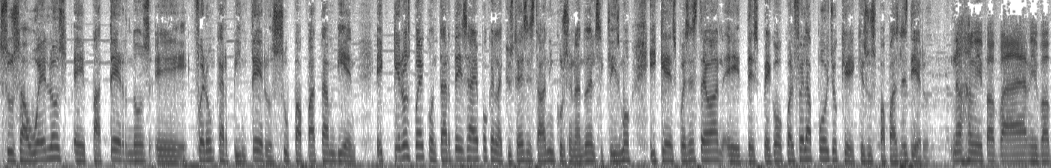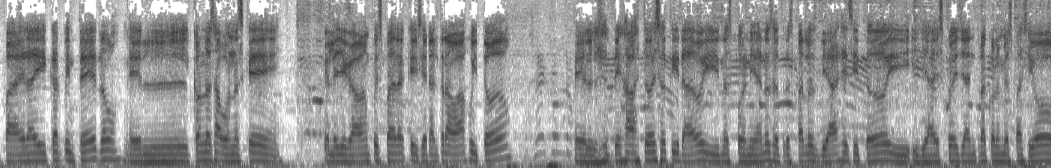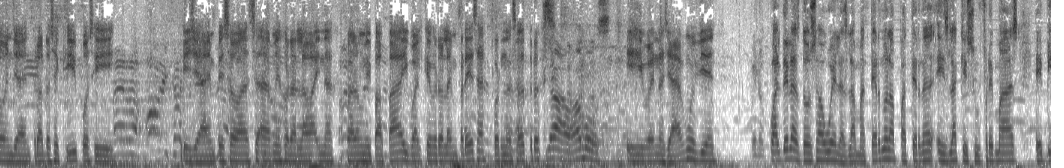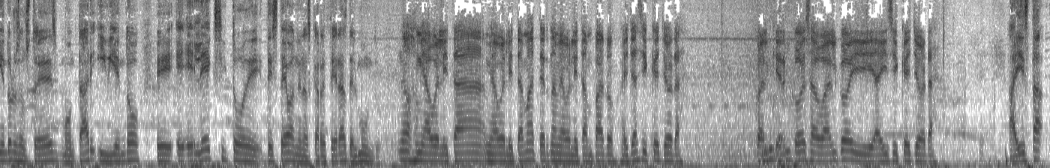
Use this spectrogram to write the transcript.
Sus abuelos eh, paternos eh, fueron carpinteros, su papá también. Eh, ¿Qué nos puede contar de esa época en la que ustedes estaban incursionando en el ciclismo y que después Esteban eh, despegó? ¿Cuál fue el apoyo que, sus papás les dieron? No, mi papá, mi papá era ahí carpintero, él con los abonos que, que le llegaban pues para que hiciera el trabajo y todo. Él dejaba todo eso tirado y nos ponía a nosotros para los viajes y todo y, y ya después ya entró a Colombia Espación, ya entró a los equipos y, y ya empezó a, a mejorar la vaina para mi papá, igual quebró la empresa por nosotros. Ya, vamos. Y bueno, ya muy bien. Bueno, ¿cuál de las dos abuelas, la materna o la paterna, es la que sufre más eh, viéndolos a ustedes montar y viendo eh, eh, el éxito de, de Esteban en las carreteras del mundo? No, mi abuelita, mi abuelita materna, mi abuelita Amparo, ella sí que llora. Cualquier cosa o algo y ahí sí que llora. Ahí está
